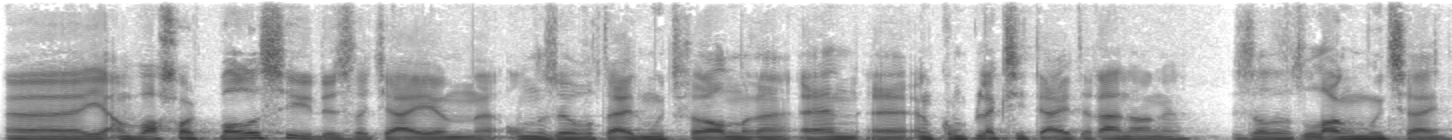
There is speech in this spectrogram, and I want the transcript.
Uh, ja, een wachtwoord policy. Dus dat jij hem uh, om de zoveel tijd moet veranderen en uh, een complexiteit eraan hangen. Dus dat het lang moet zijn.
